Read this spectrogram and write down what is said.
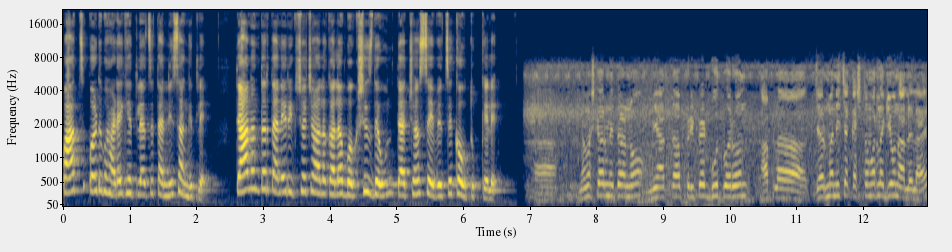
पाच पट भाडे घेतल्याचे त्यांनी सांगितले. त्यानंतर त्याने रिक्षाचालकाला बक्षीस देऊन त्याच्या सेवेचे कौतुक केले. नमस्कार मित्रांनो मी आता प्रीपेड बूथवरून आपला जर्मनीच्या कस्टमरला घेऊन आलेला आहे.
